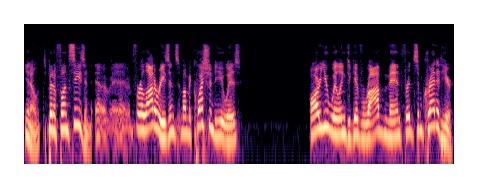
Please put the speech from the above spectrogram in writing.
you know, it's been a fun season uh, uh, for a lot of reasons. My my question to you is Are you willing to give Rob Manfred some credit here?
